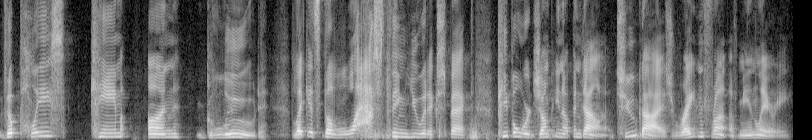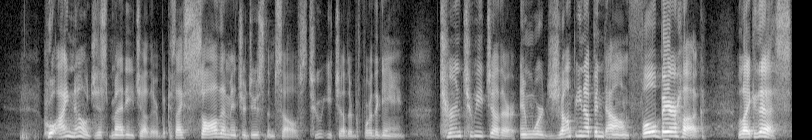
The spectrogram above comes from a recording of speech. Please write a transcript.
The place came unglued. Like it's the last thing you would expect. People were jumping up and down. Two guys right in front of me and Larry, who I know just met each other because I saw them introduce themselves to each other before the game, turned to each other and were jumping up and down, full bear hug, like this.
